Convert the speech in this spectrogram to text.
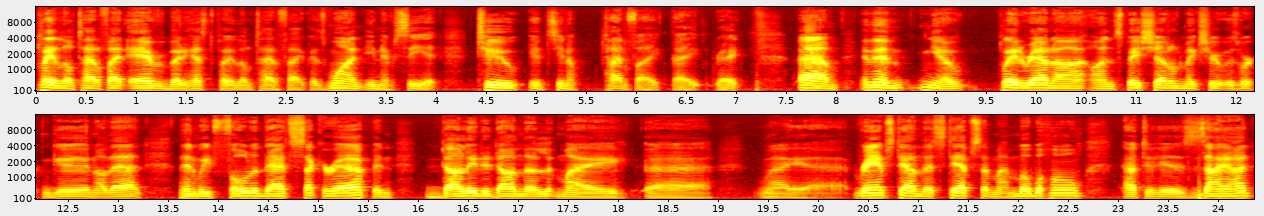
play a little title fight. Everybody has to play a little title fight because one, you never see it. Two, it's you know title fight, right? Right. Um, and then you know played around on, on space shuttle to make sure it was working good and all that. Then we folded that sucker up and dollied it on the my uh, my uh, ramps down the steps of my mobile home out to his Scion.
